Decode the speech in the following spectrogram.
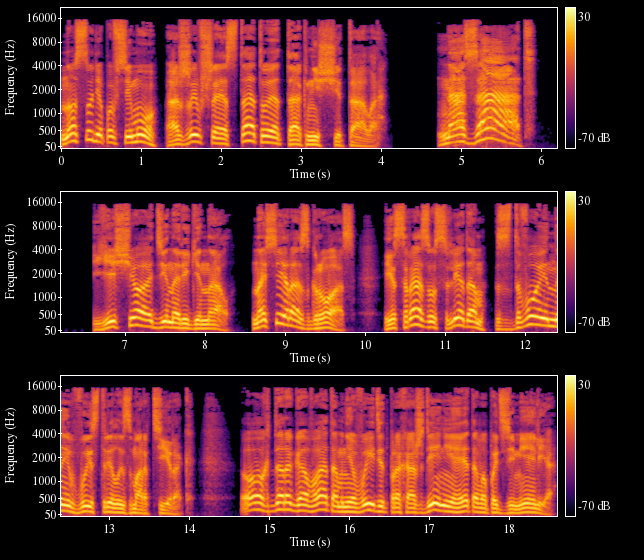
но, судя по всему, ожившая статуя так не считала. «Назад!» Еще один оригинал, на сей раз Гроас, и сразу следом сдвоенный выстрел из мартирок. Ох, дороговато мне выйдет прохождение этого подземелья,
